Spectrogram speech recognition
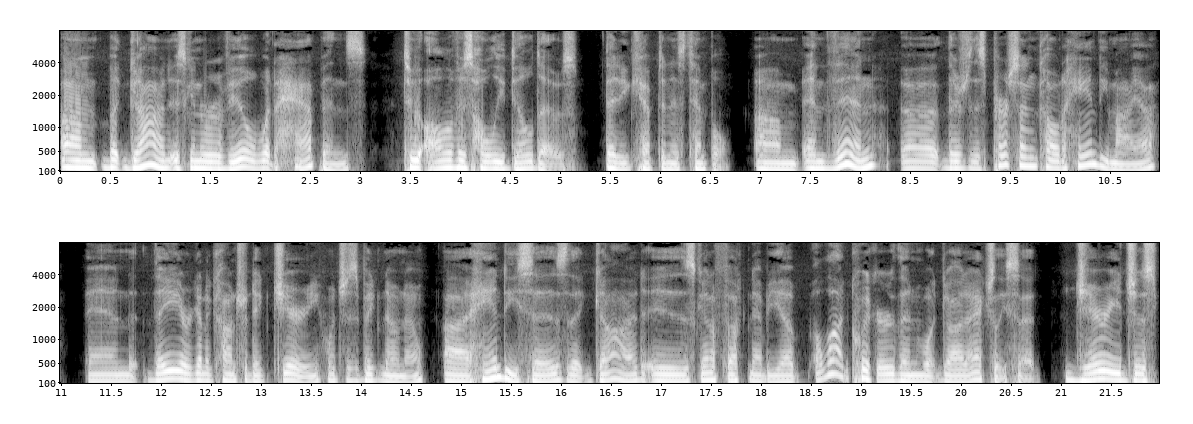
Um, but God is going to reveal what happens to all of his holy dildos that he kept in his temple. Um, and then uh, there's this person called Handy Maya, and they are going to contradict Jerry, which is a big no-no. Uh, Handy says that God is going to fuck Nebi up a lot quicker than what God actually said. Jerry just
